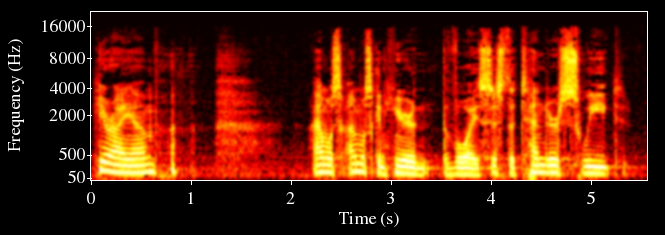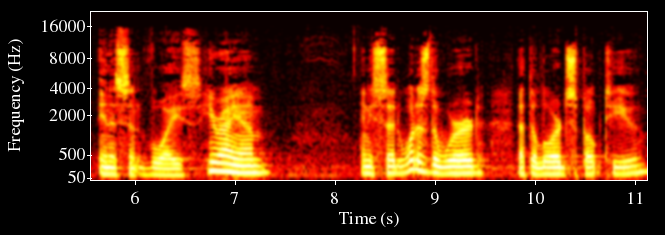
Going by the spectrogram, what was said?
Here I am. I almost, I almost can hear the voice, just the tender, sweet, innocent voice. Here I am. And he said, What is the word that the Lord spoke to you?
